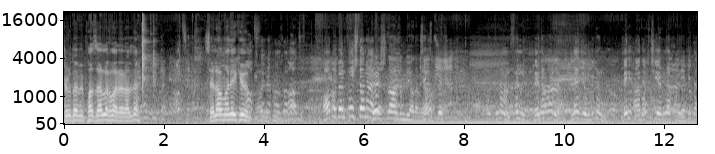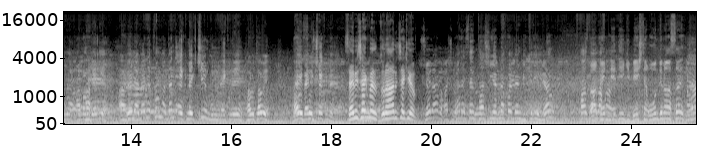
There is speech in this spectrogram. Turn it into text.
Şurada bir pazarlık var herhalde. Selam aleyküm. Abi ben 5 tane aldım. 5 lazım diyor adam ya. Günan sen beni var ya ne diyorum biliyor musun? Beni adakçı yerine koyun. Bir tane adam geliyor. Böyle beni koyma ben de ekmekçiyim bunun ekmeği. Tabii tabii. Dayı beni çekme. Seni çekmedim, Tunağan'ı çekiyorum. Söyle abi kaç? Hadi sen taşı yerine koy ben bitireyim ya. Fazla Ya Allah ben ne diyeyim ki 5 tane 10 tane alsa Abi hep 200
